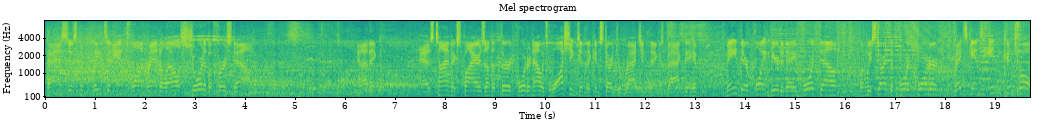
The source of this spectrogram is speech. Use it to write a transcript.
Pass is complete to Antwaan Randle El, short of a first down. And I think as time expires on the third quarter, now it's Washington that can start to ratchet things back. They have made their point here today. Fourth down when we start the fourth quarter. Redskins in control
